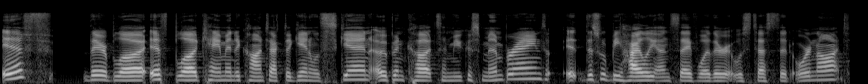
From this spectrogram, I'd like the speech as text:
if their blood, if blood came into contact again with skin, open cuts, and mucous membranes, it, this would be highly unsafe whether it was tested or not.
